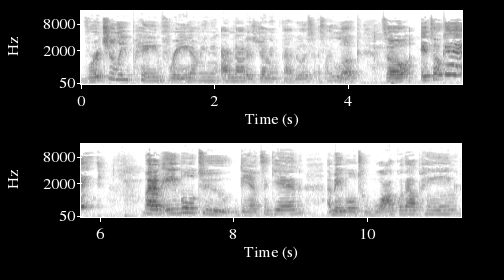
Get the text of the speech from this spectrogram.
virtually pain free. I mean, I'm not as young and fabulous as I look, so it's okay. But I'm able to dance again. I'm able to walk without pain.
